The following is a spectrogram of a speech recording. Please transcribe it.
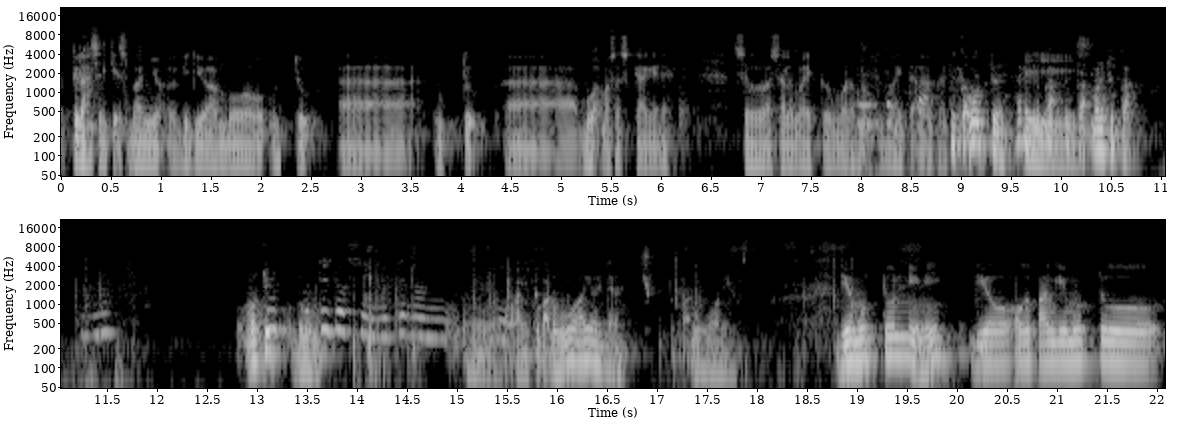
itulah sedikit sebanyak video ambo untuk uh, untuk uh, buat masa sekarang dah. So assalamualaikum warahmatullahi taala wabarakatuh. Tukar motor. Ada tukar, tukar. Mana tukar? Motor dua. Motor dah motor dah Oh, ayo tukar dua ayo ni. Tukar dua ni. Dia motor ni ni, dia orang panggil motor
